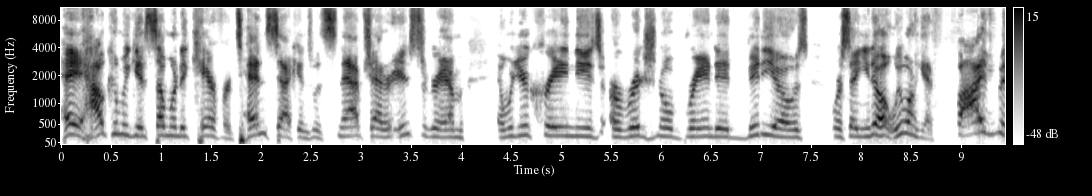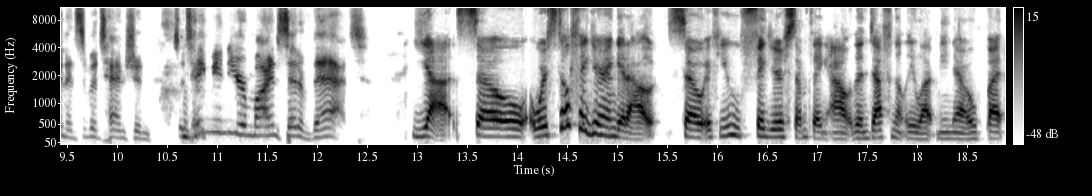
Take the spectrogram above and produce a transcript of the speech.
Hey, how can we get someone to care for 10 seconds with Snapchat or Instagram? And when you're creating these original branded videos, we're saying, you know, we want to get five minutes of attention. So take me into your mindset of that. Yeah, so we're still figuring it out. So if you figure something out, then definitely let me know. But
